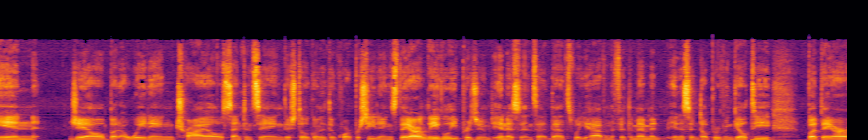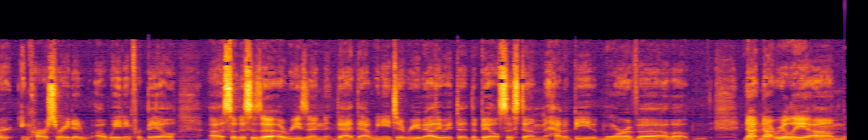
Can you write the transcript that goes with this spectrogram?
in jail but awaiting trial, sentencing. They're still going through the court proceedings. They are legally presumed innocent. That, that's what you have in the Fifth Amendment innocent until proven guilty, but they are incarcerated uh, waiting for bail. Uh, so this is a, a, reason that, that we need to reevaluate the, the bail system, have it be more of a, of a not not really um,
